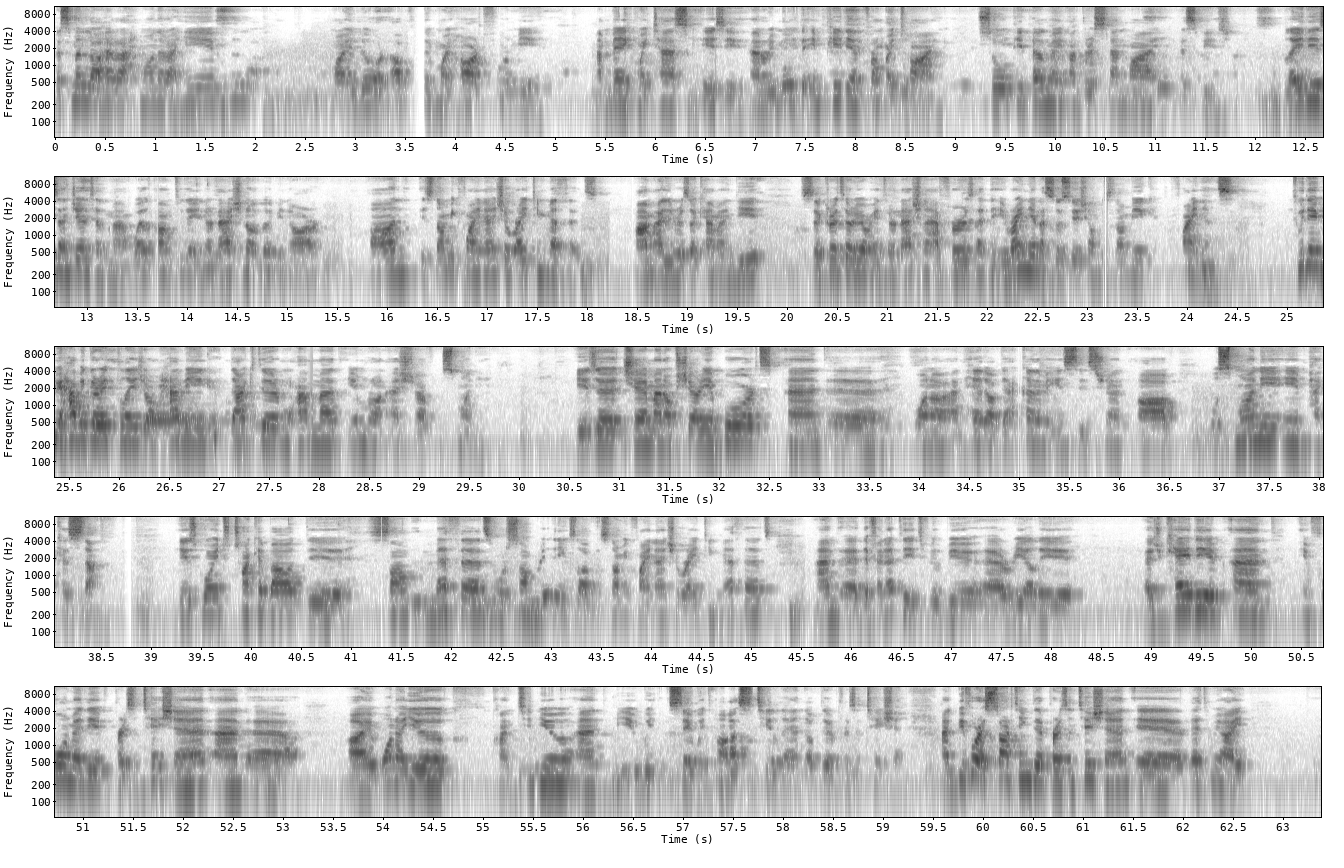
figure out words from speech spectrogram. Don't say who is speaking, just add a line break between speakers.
Bismillah ar-Rahman ar-Rahim. My Lord, uplift my heart for me and make my task easy and remove the impediment from my tongue so people may understand my speech. Ladies and gentlemen, welcome to the international webinar on Islamic financial rating methods. I'm Ali Reza Kamandi, Secretary of International Affairs at the Iranian Association of Islamic Finance. Today we have a great pleasure of having Dr. Muhammad Imran Ashraf Usmani. He is a chairman of Sharia boards and uh, one of, and head of the academic institution of Usmani in Pakistan. He is going to talk about the some methods or some readings of Islamic financial rating methods, and uh, definitely it will be a really educative and informative presentation. And uh, I want you continue and be with, stay with us till the end of the presentation. And before starting the presentation, uh, let me I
